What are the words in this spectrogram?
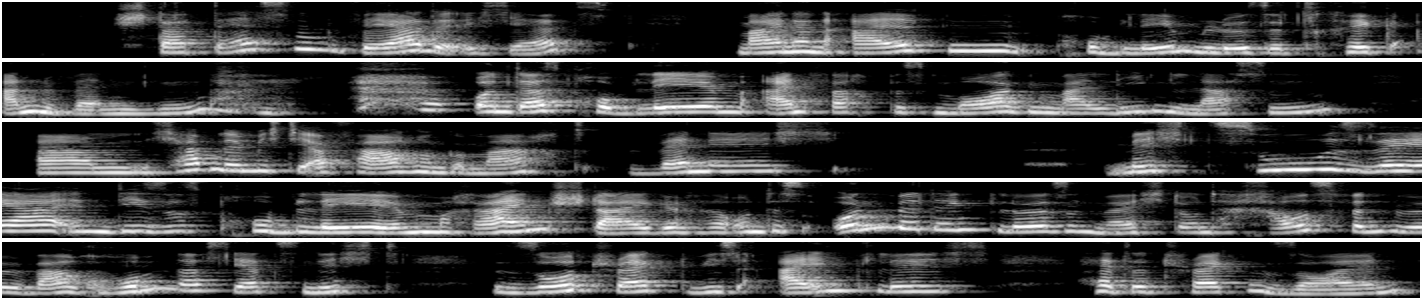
Stattdessen werde ich jetzt meinen alten Problemlösetrick anwenden und das Problem einfach bis morgen mal liegen lassen. Ähm, ich habe nämlich die Erfahrung gemacht, wenn ich mich zu sehr in dieses Problem reinsteigere und es unbedingt lösen möchte und herausfinden will, warum das jetzt nicht so trackt, wie es eigentlich hätte tracken sollen,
